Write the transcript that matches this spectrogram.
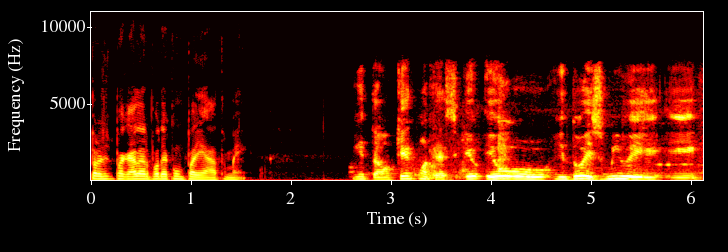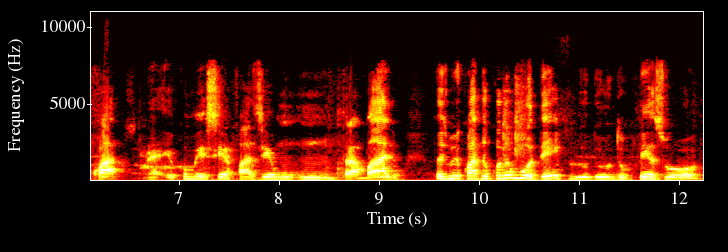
pra, pra galera poder acompanhar também. Então, o que acontece? Eu, eu em 2004, né, eu comecei a fazer um, um trabalho. 2004, quando eu mudei do, do, do peso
